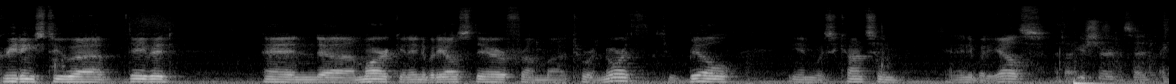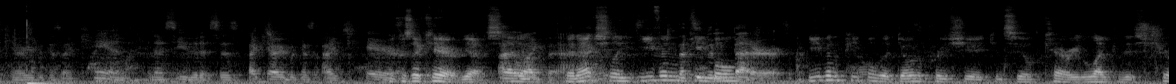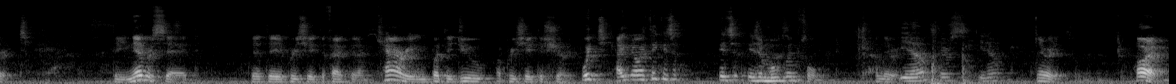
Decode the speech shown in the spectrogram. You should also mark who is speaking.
Speaker 1: greetings to uh, David and uh, Mark and anybody else there from uh, Torah North, to Bill in Wisconsin, and anybody else.
Speaker 2: I thought your shirt said "I carry because I can," and I see that it says "I carry because I care."
Speaker 1: Because I care, yes.
Speaker 2: I
Speaker 1: and,
Speaker 2: like that.
Speaker 1: And actually, even
Speaker 2: That's
Speaker 1: people,
Speaker 2: even better.
Speaker 1: even people that don't appreciate concealed carry like this shirt. They never said that they appreciate the fact that I'm carrying, but they do appreciate the shirt, which I you know I think is a, is, is a movement forward. And there it is.
Speaker 2: You know, there's you know,
Speaker 1: There it is. All right.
